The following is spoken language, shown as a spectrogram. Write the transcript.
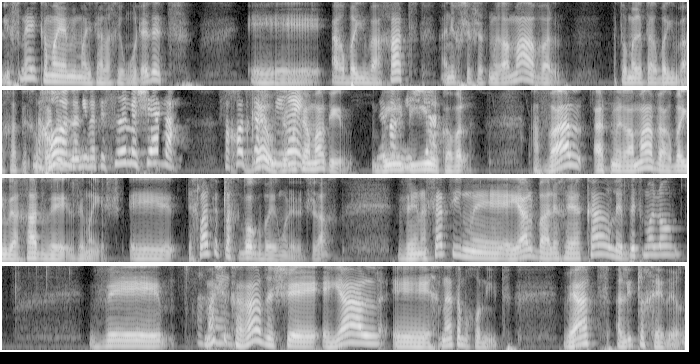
לפני כמה ימים הייתה לך יום הולדת, 41, אני חושב שאת מרמה, אבל את אומרת 41, נכבד נכון, את זה. נכון, אני בת 27, לפחות כך נראה. זהו, זה מה שאמרתי, בדיוק, אבל... אבל את מרמה ו-41 וזה מה יש. החלטת לחגוג ביום הולדת שלך, ונסעתי עם אייל בעלך היקר לבית מלון. ומה okay. שקרה זה שאייל אה, הכנע את המכונית, ואת עלית לחדר,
